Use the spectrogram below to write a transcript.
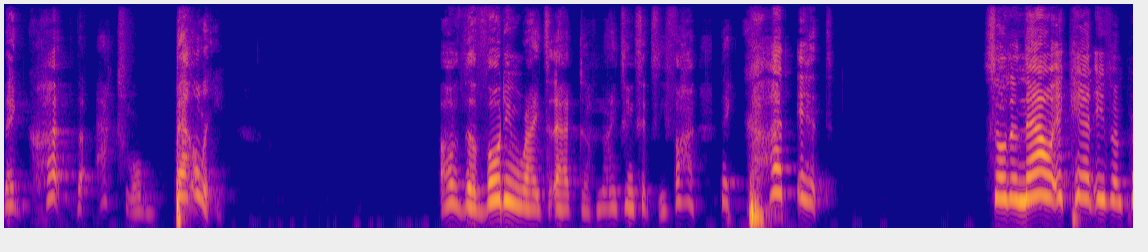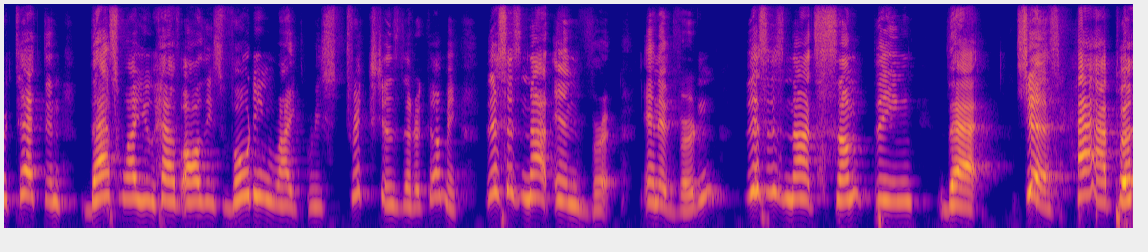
they cut the actual belly of the Voting Rights Act of 1965. They cut it. So that now it can't even protect. And that's why you have all these voting right restrictions that are coming. This is not invert, inadvertent. This is not something that just happened.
